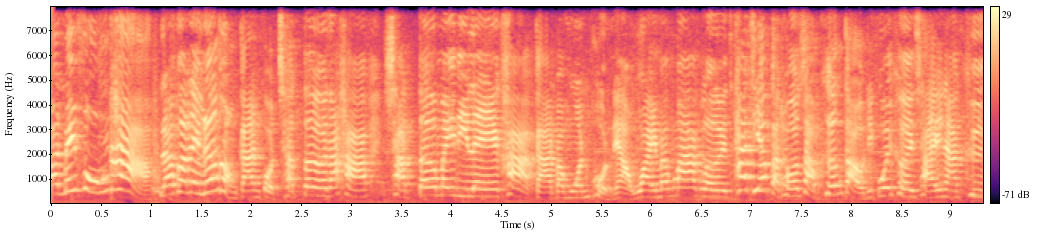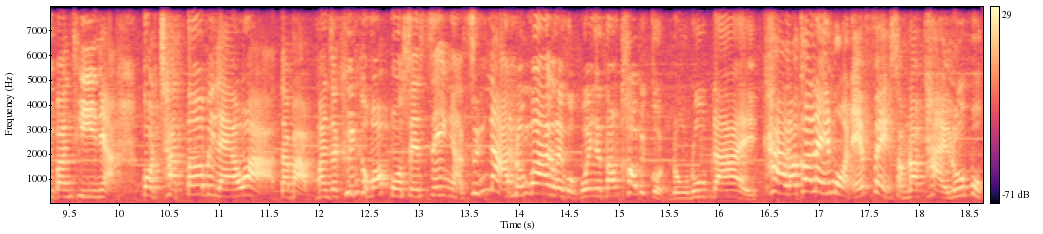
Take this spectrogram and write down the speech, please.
มันไม่ฟุ้ง แล้วก็ในเรื่องของการกดชัตเตอร์นะคะ ชัตเตอร์ไม่ดีเลย์ค่ะ การประมวลผลเนี่ยไวมากๆเลย ถ้าเทียบกับโทรศัพท์เครื่องเก่าที่กล้ยเคยใช้นะ คือบางทีเนี่ยกดชัตเตอร์ไปแล้วอะแต่แบบมันจะขึ้นคำว่า processing อะซึ่งนานมากๆเลยกว่ากล้ยจะต้องเข้าไปกดดูรูปได้ ค่ะ แล้วก็ในหมวดเอฟเฟกต์สำหรับถ่ายรูปบุค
